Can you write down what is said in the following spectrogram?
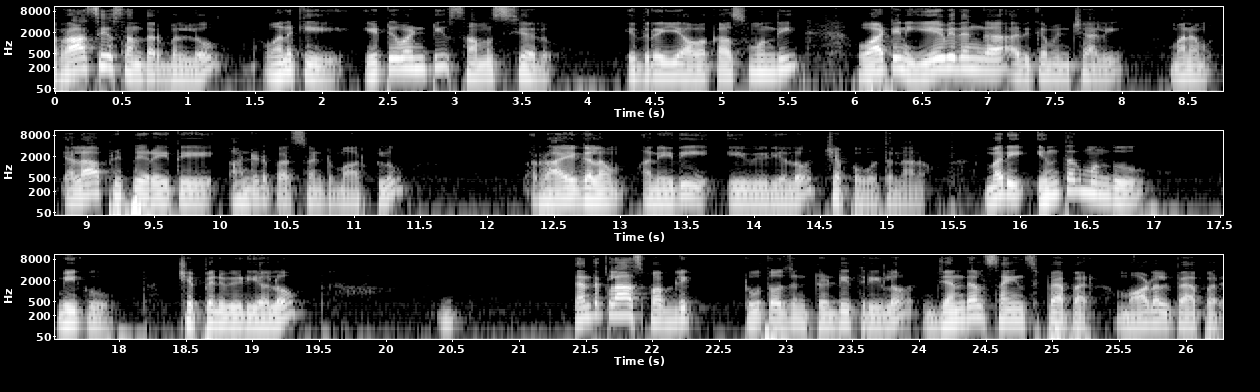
రాసే సందర్భంలో మనకి ఎటువంటి సమస్యలు ఎదురయ్యే అవకాశం ఉంది? వాటిని ఏ విధంగా అధిగమించాలి? మనం ఎలా ప్రిపేర్ అయితే హండ్రెడ్ పర్సెంట్ మార్కులు రాయగలం అనేది ఈ వీడియోలో చెప్పబోతున్నాను. మరి ఇంతకుముందు మీకు చెప్పిన వీడియోలో tenth class public two thousand twenty త్రీలో general science paper model paper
